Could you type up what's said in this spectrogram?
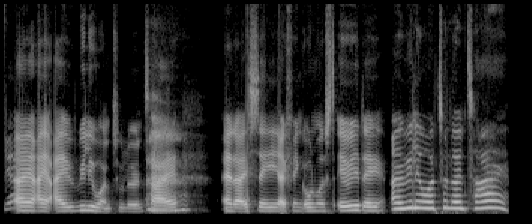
Yeah. I, I, I really want to learn Thai. and I say, I think almost every day, I really want to learn Thai.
